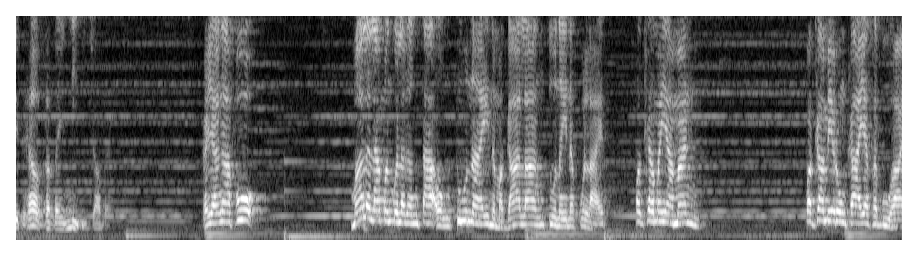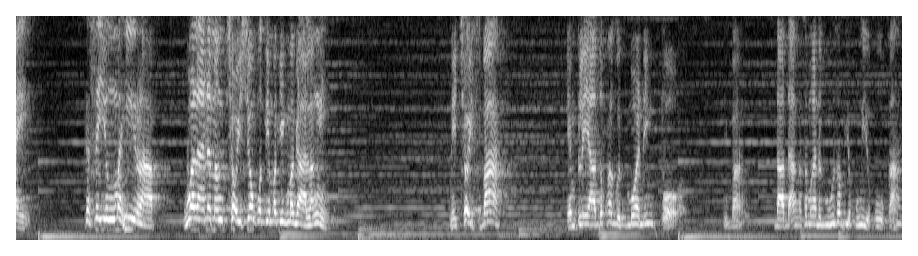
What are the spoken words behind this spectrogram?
it helps that they need each other. Kaya nga po, malalaman mo lang ang taong tunay na magalang, tunay na polite, pagka mayaman, pagka merong kaya sa buhay. Kasi yung mahirap, wala namang choice yung kundi maging magalang eh. May choice ba? Empleyado ka, good morning po. Diba? Dadaan ka sa mga nag-uusap, yukong-yuko ka.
